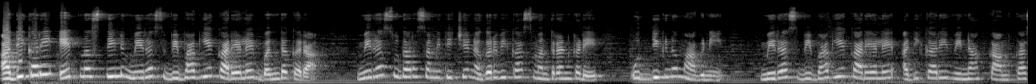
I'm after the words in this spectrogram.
अधिकारी येत नसतील मिरज विभागीय कार्यालय बंद करा. मिरज सुधार समितीचे नगरविकास मंत्र्यांकडे उद्विग्न मागणी. मिरज विभागीय कार्यालय अधिकारी विना कामकाज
